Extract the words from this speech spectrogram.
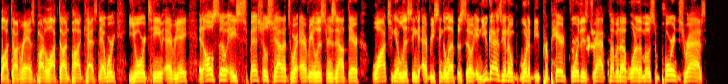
Locked On Rams, part of Locked On Podcast Network, your team every day. And also a special shout out to our every listeners out there watching and listening to every single episode. And you guys are going to want to be prepared for this draft coming up, one of the most important drafts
